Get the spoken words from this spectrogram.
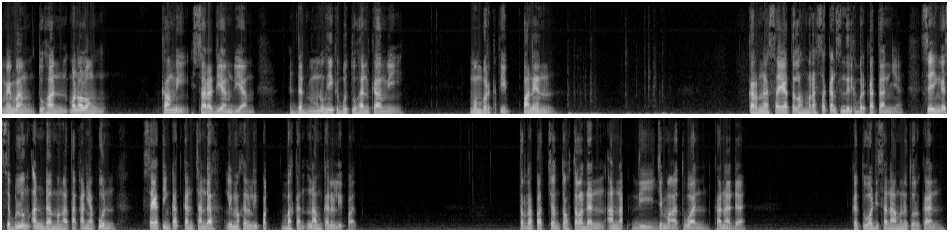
memang Tuhan menolong kami secara diam-diam dan memenuhi kebutuhan kami memberkati panen karena saya telah merasakan sendiri keberkatannya, sehingga sebelum Anda mengatakannya pun, saya tingkatkan canda lima kali lipat, bahkan enam kali lipat. Terdapat contoh teladan anak di Jemaat Wan, Kanada. Ketua di sana menuturkan,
